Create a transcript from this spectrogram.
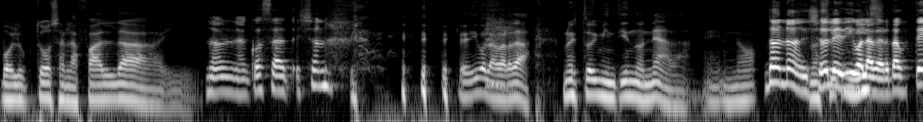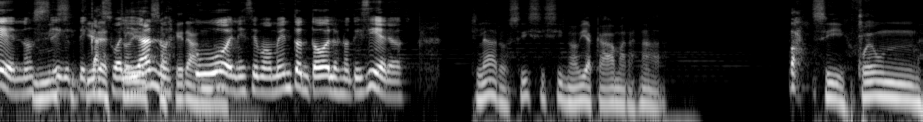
voluptuosa en la falda y No, una cosa. Yo no, le digo la verdad, no estoy mintiendo nada. eh, no, no, no, yo sé, le digo ni la verdad a usted. No ni sé, de casualidad no estuvo en ese momento en todos los noticieros. Claro, sí, sí, sí, no había cámaras, nada. Bah. Sí, fue un,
